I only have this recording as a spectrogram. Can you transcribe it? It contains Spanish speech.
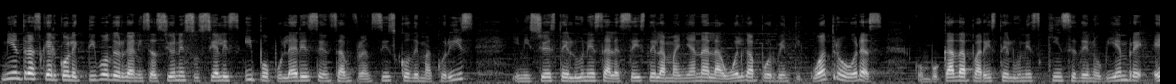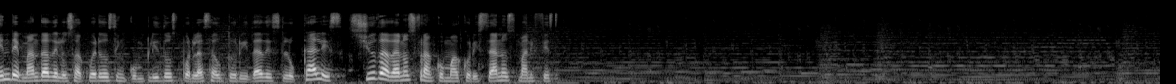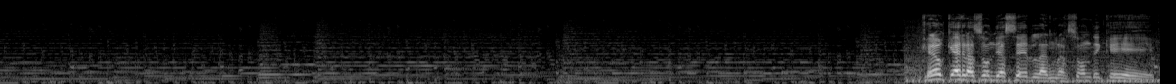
mientras que el colectivo de organizaciones sociales y populares en San Francisco de Macorís inició este lunes a las 6 de la mañana la huelga por 24 horas, convocada para este lunes 15 de noviembre en demanda de los acuerdos incumplidos por las autoridades locales. Ciudadanos franco-macorizanos manifestaron Creo que hay razón de hacerla, en razón de que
